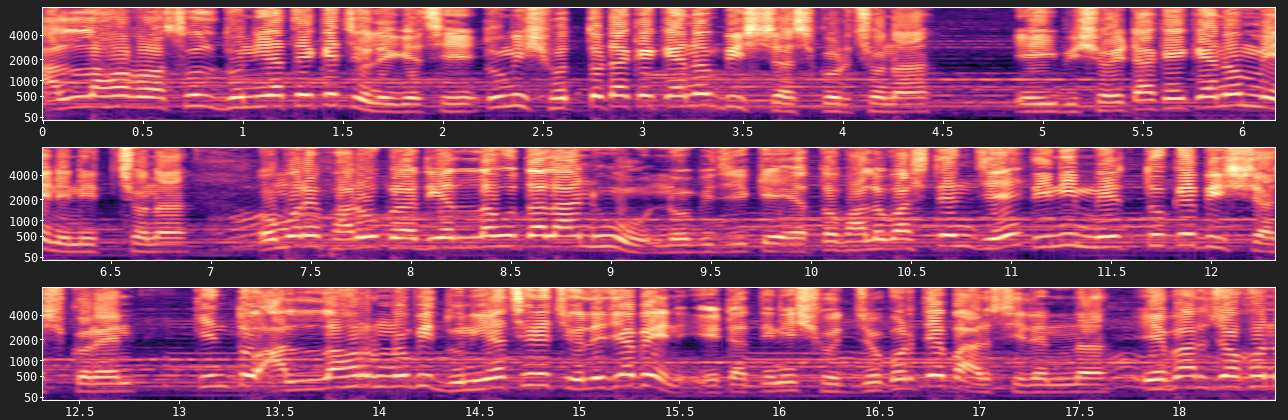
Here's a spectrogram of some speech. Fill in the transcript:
আল্লাহর রসুল দুনিয়া থেকে চলে গেছে। তুমি সত্যটাকে কেন বিশ্বাস করছ না? এই বিষয়টাকে কেন মেনে নিচ্ছ না? ওমরে ফারুক রাদিয়াল্লাহু তাআলা আনহু নবীজিকে এত ভালোবাসতেন যে তিনি মৃত্যুকে বিশ্বাস করেন। কিন্তু আল্লাহর নবী দুনিয়া ছেড়ে চলে যাবেন, এটা তিনি সহ্য করতে পারছিলেন না। এবার যখন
